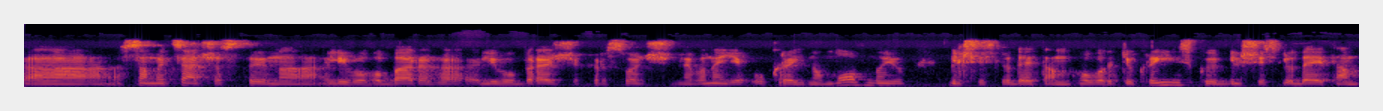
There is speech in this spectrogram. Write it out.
е, саме ця частина лівого берега, лівобережжя Херсонщини, вона є україномовною. Більшість людей там говорить українською, більшість людей там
